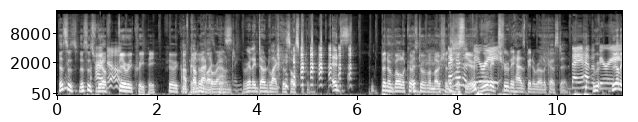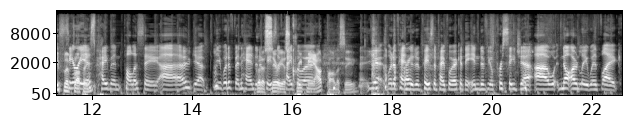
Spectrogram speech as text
this was this was I real very creepy. Very creepy. I've come back like around. this. Really don't like this hospital. It's been a roller coaster of emotions They have this year. very- really, truly has been a roller coaster. They have a Re- very really flip-flopping. serious payment policy. Uh, yeah, you would have been handed Got a a piece serious of creep paperwork. me out policy. Yeah, would have handed a piece of paperwork at the end of your procedure. Uh, not only with like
